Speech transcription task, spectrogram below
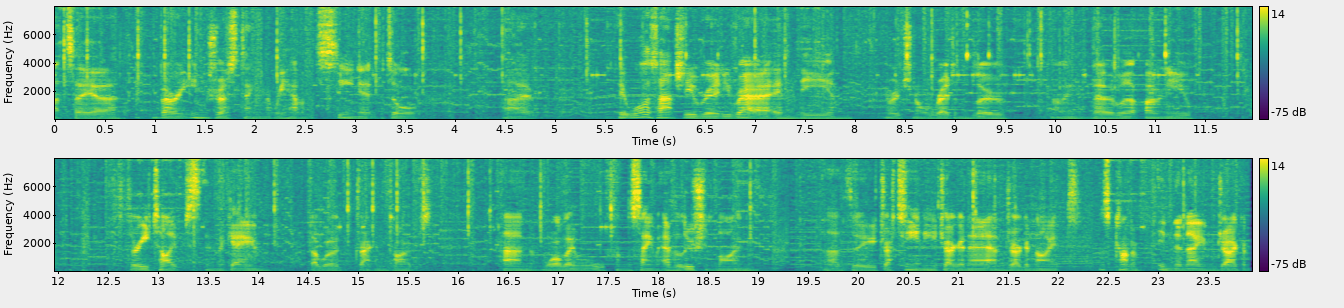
That's a uh, very interesting that we haven't seen it at all. Uh, it was actually really rare in the um, original Red and Blue. I mean, there were only three types in the game that were dragon types. And, well, they were all from the same evolution line. Uh, the Dratini, Dragonair, and Dragonite. It's kind of in the name, Dragon.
